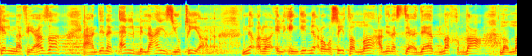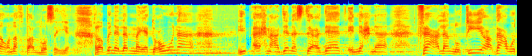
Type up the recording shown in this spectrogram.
كلمة في عظة عندنا القلب اللي عايز يطيع. نقرأ الإنجيل نقرأ وصية الله عندنا استعداد نخضع لله ونخضع للوصية. ربنا لما يدعونا يبقى إحنا عندنا استعداد إن إحنا فعلا نطيع دعوة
